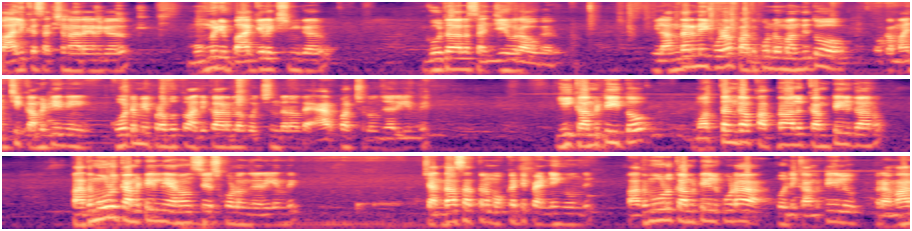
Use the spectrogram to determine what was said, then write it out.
పాలిక సత్యనారాయణ గారు ముమ్మిడి భాగ్యలక్ష్మి గారు గూటాల సంజీవరావు గారు. వీళ్ళందరినీ కూడా పదకొండు మందితో ఒక మంచి కమిటీని కూటమి ప్రభుత్వం అధికారంలోకి వచ్చిన తర్వాత ఏర్పరచడం జరిగింది. ఈ కమిటీతో మొత్తంగా పద్నాలుగు కమిటీలు గాను పదమూడు కమిటీలని అనౌన్స్ చేసుకోవడం జరిగింది. చందా సత్రం ఒక్కటి పెండింగ్ ఉంది. పదమూడు కమిటీలు కూడా కొన్ని కమిటీలు ప్రమాణ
